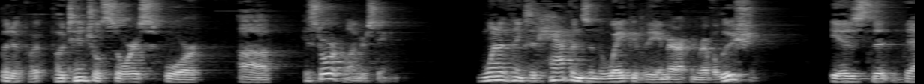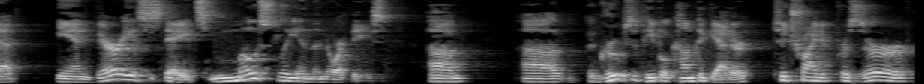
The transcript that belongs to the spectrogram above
but a p- potential source for uh, historical understanding. One of the things that happens in the wake of the American Revolution is that that in various states, mostly in the Northeast, um, uh, groups of people come together to try to preserve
